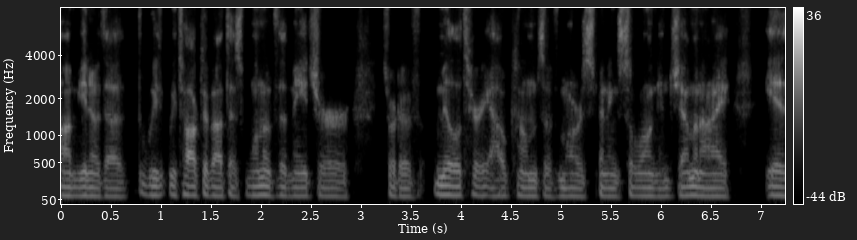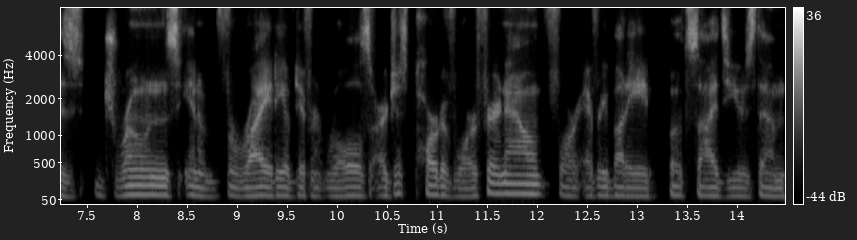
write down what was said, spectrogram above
um, you know, the we we talked about this. One of the major sort of military outcomes of Mars spending so long in Gemini is drones in a variety of different roles are just part of warfare now for everybody. Both sides use them,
